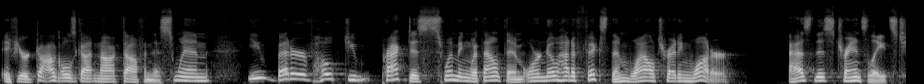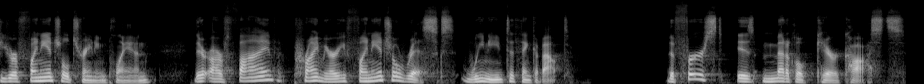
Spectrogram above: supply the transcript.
if your goggles got knocked off in the swim, you better have hoped you practiced swimming without them or know how to fix them while treading water. As this translates to your financial training plan, there are five primary financial risks we need to think about. The first is medical care costs.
